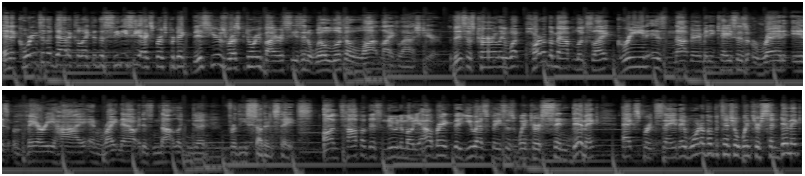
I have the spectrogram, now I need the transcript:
And according to the data collected, the CDC experts predict this year's respiratory virus season will look a lot like last year. This is currently what part of the map looks like. Green is not very many cases, red is very high, and right now it is not looking good for these southern states. On top of this new pneumonia outbreak, the U.S. faces winter syndemic. Experts say they warn of a potential winter syndemic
